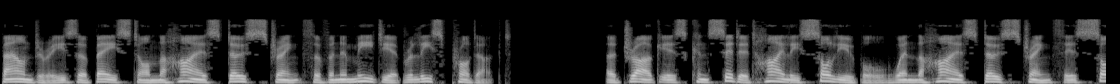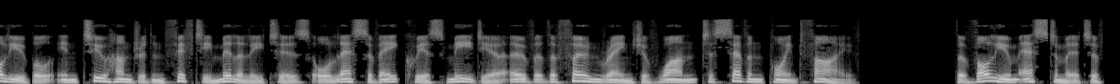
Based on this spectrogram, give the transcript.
boundaries are based on the highest dose strength of an immediate release product. A drug is considered highly soluble when the highest dose strength is soluble in 250 ml or less of aqueous media over the pH range of 1 to 7.5. The volume estimate of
